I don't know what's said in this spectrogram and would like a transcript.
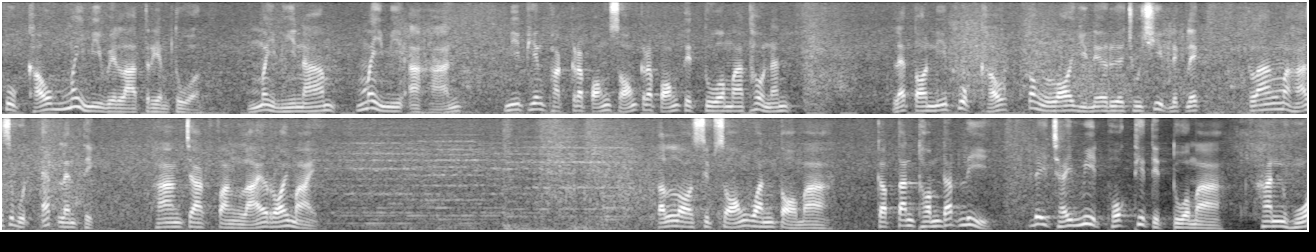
พวกเขาไม่มีเวลาเตรียมตัว ไม่มีน้ำไม่มีอาหาร มีเพียงผักกระป๋องสองกระป๋องติดตัวมาเท่านั้น และตอนนี้พวกเขาต้องลอยอยู่ในเรือชูชีพเล็กๆ กลางมหาสมุทรแอตแลนติก ห่างจากฝั่งหลายร้อยไมล์ ตลอด 12 วันต่อมา กัปตันทอมดัตลีย์ได้ใช้มีดพกที่ติดตัวมา หั่นหัว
